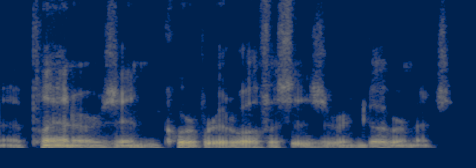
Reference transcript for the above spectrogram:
uh, planners in corporate offices or in governments.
